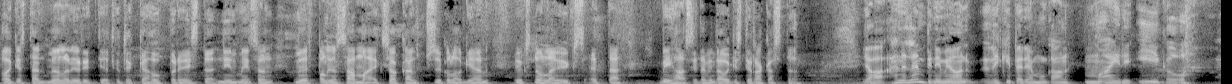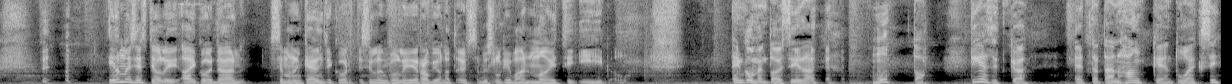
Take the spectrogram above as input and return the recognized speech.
oikeastaan me ollaan yrittäjiä, jotka tykkää huppareista, niin meissä on myös paljon sama, eikö se ole psykologian 101, että vihaa sitä, mitä oikeasti rakastaa. Ja hänen lempinimi on Wikipedian mukaan Mighty Eagle. Ilmeisesti oli aikoinaan semmoinen käyntikortti silloin, kun oli Roviola töissä, missä luki vain Mighty Eagle. En kommentoi siitä, mutta tiesitkö, että tämän hankkeen tueksi,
